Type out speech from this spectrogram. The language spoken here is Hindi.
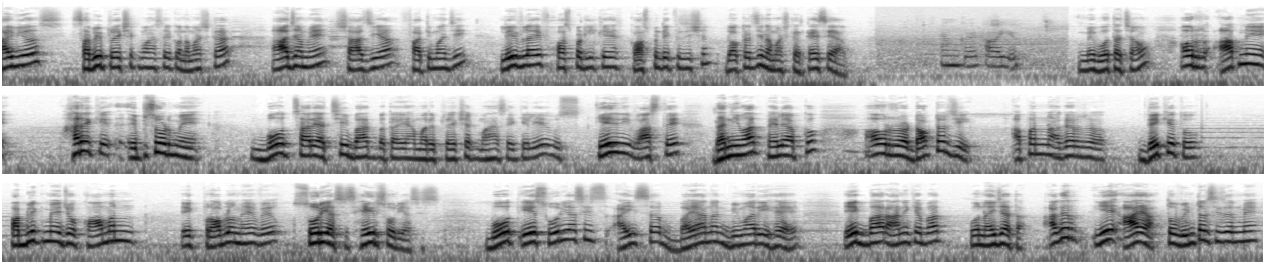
हाय व्यूअर्स सभी प्रेक्षक महाशय को नमस्कार। आज हमें Shazia Fatima ji live life hospital के कॉस्मेटिक फिजिशियन डॉक्टर जी नमस्कार। कैसे आप? I'm good. How are you? मैं बहुत अच्छा हूँ। और आपने हर एक एपिसोड में बहुत सारे अच्छी बात बताई हमारे प्रेक्षक महाशय के लिए। उसके वास्ते धन्यवाद पहले आपको। और डॉक्टर जी अपन अगर देखें तो पब्लिक में जो कॉमन एक प्रॉब्लम है वे सोरियासिस हेयर सोरियासिस बहुत ये सोरियासिस ऐसा भयानक बीमारी है एक बार आने के बाद वो नहीं जाता। अगर ये आया तो विंटर सीज़न में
